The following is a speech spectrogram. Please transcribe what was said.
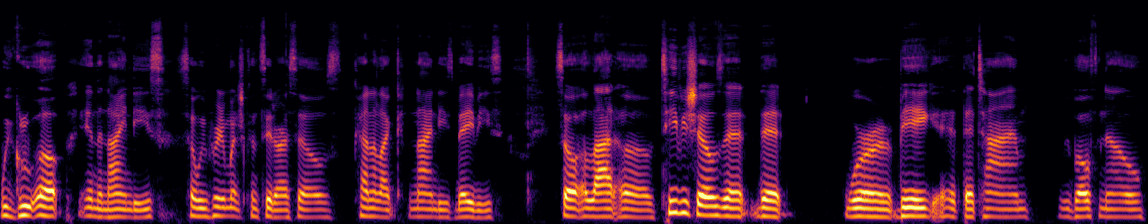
We grew up in the 90s, so we pretty much consider ourselves kind of like 90s babies. So a lot of TV shows that, that were big at that time, we both know.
